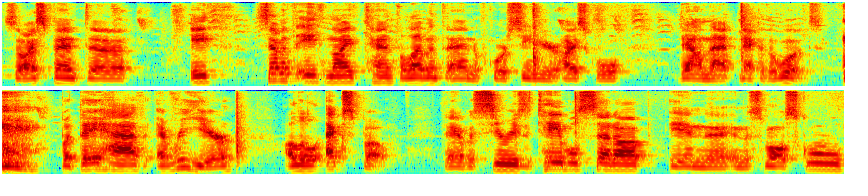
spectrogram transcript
So I spent uh, eighth, seventh, eighth, ninth, tenth, eleventh, and of course senior year high school down that neck of the woods. but they have every year a little expo. They have a series of tables set up in the, in the small school,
